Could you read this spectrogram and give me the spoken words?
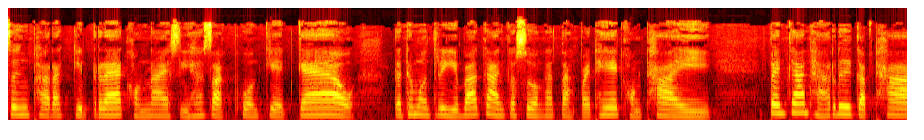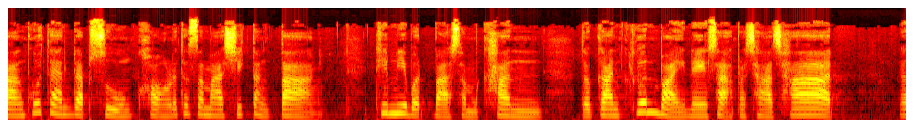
ซึ่งภารกิจแรกของนายศรีหศักดิ์พวงเกตแก้ว รัฐมนตรีว่าการกระทรวงการต่างประเทศของไทย เป็นการหารือกับทางผู้แทนระดับสูงของรัฐสมาชิกต่างๆ ที่มีบทบาทสำคัญ ต่อการเคลื่อนไหวในสหประชาชาติ และ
